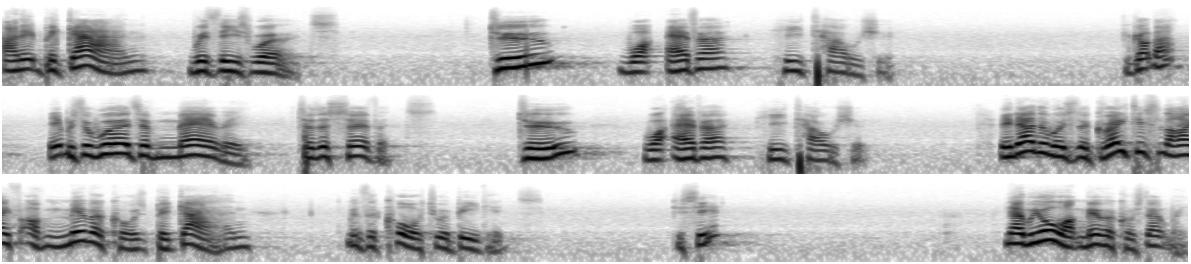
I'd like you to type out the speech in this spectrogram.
And it began with these words Do whatever he tells you. Have you got that? It was the words of Mary to the servants Do whatever he tells you. In other words, the greatest life of miracles began with the call to obedience. Do you see it? Now, we all want miracles, don't we?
